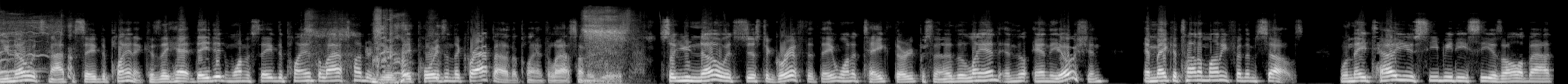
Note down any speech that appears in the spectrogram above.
you know it's not to save the planet because they had they didn't want to save the planet the last 100 years. They poisoned the crap out of the planet the last 100 years. So you know it's just a grift that they want to take 30% of the land and the, and the ocean and make a ton of money for themselves. When they tell you CBDC is all about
